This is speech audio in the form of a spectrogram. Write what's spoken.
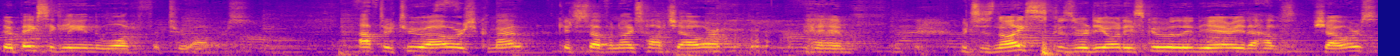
they're basically in the water for two hours. After two hours, you come out, get yourself a nice hot shower, um, which is nice because we're the only school in the area that has showers.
